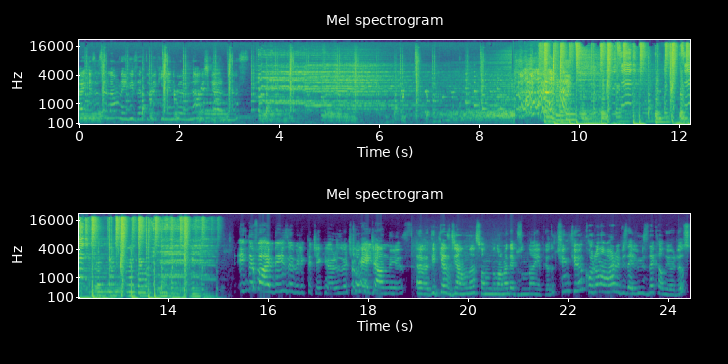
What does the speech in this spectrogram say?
Herkese selam. Lady İzzet Tübek'in yeni bölümüne hoş geldiniz. İlk defa evdeyiz ve birlikte çekiyoruz ve çok, Çok heyecanlıyız. Evet ilk kez canlı. Sonunda normalde hep Zoom'dan yapıyorduk. Çünkü korona var ve biz evimizde kalıyoruz.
